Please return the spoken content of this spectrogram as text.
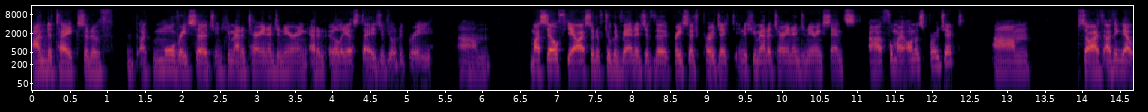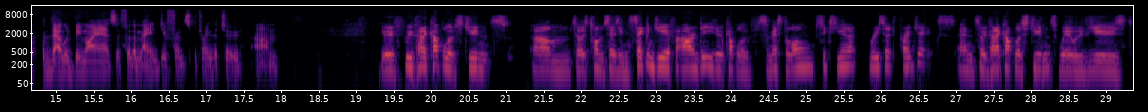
undertake sort of like more research in humanitarian engineering at an earlier stage of your degree. Um, myself, yeah, I sort of took advantage of the research project in a humanitarian engineering sense uh, for my honors project. Um, so I, I, think that that would be my answer for the main difference between the two. Um, we've, we've had a couple of students. Um, so as Tom says, in second year for R&D, you do a couple of semester-long six-unit research projects. And so we've had a couple of students where we've used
